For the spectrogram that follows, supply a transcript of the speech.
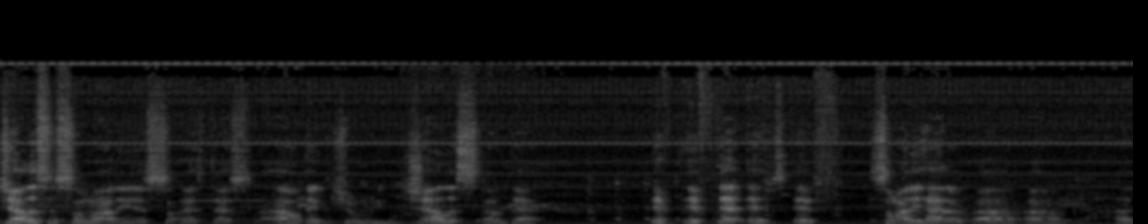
jealous of somebody is, that's. I don't think that you would be jealous of that. If if that if if somebody had a a, a, a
